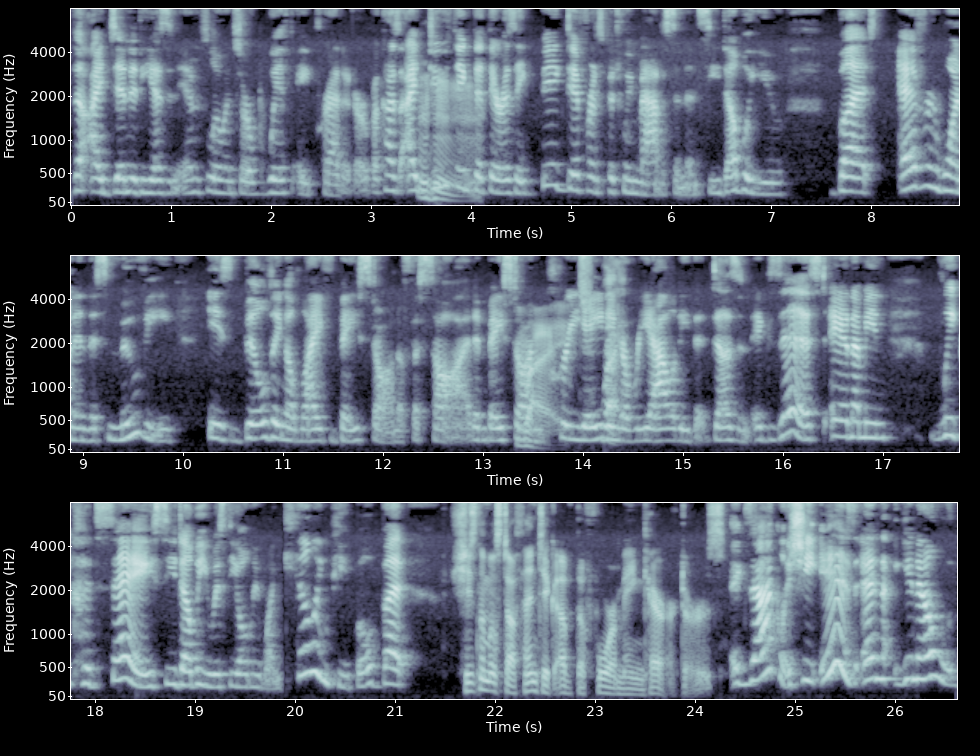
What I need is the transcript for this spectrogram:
the identity as an influencer with a predator because I do Mhm. think that there is a big difference between Madison and CW, but everyone in this movie is building a life based on a facade and based on Right. creating Right. a reality that doesn't exist. And I mean, we could say CW is the only one killing people, but She's the most authentic of the four main characters. exactly, she is. And, you know,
